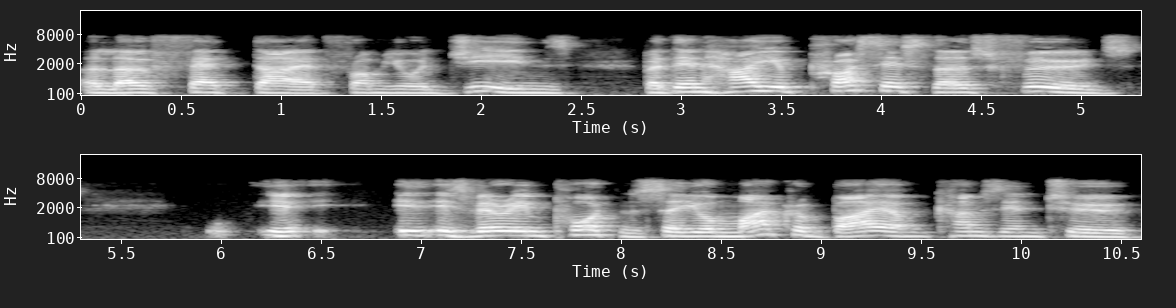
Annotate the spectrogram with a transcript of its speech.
a low fat diet from your genes. But then how you process those foods is very important. So your microbiome comes into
